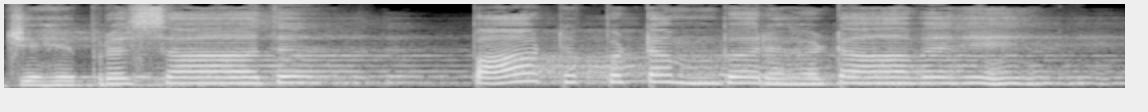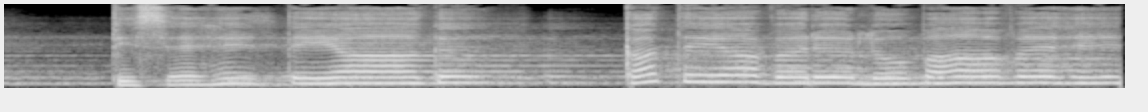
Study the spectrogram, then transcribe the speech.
ਜਿਹ ਪ੍ਰਸਾਦ ਪਾਠ ਪਟੰਬਰ ਹਟਾਵੇ ਤਿਸਹਿ ਤਿਆਗ ਕਤ ਅਵਰ ਲੋਭਾਵੇ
